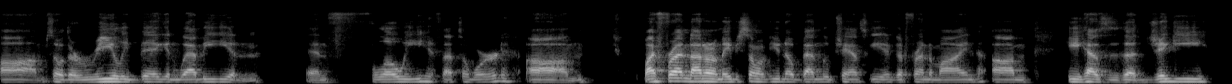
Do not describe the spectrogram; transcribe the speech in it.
Um, so they're really big and webby and and flowy, if that's a word. Um, my friend, I don't know, maybe some of you know Ben Lubchansky, a good friend of mine. Um, he has the jiggy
